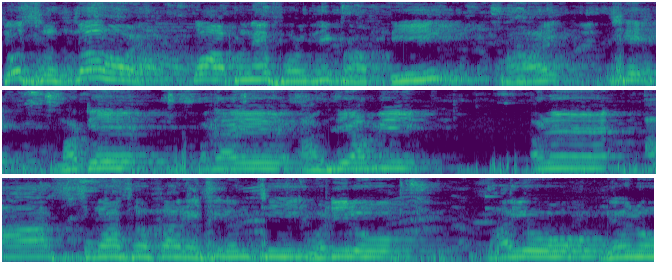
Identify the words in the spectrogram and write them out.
જો શ્રદ્ધા હોય તો આપણને ફળની પ્રાપ્તિ થાય છે. માટે બધાએ હાજરી આપી. અને આ સુરા સહકાર રેસિડન્સી વડીલો, ભાઈઓ, બહેનો,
